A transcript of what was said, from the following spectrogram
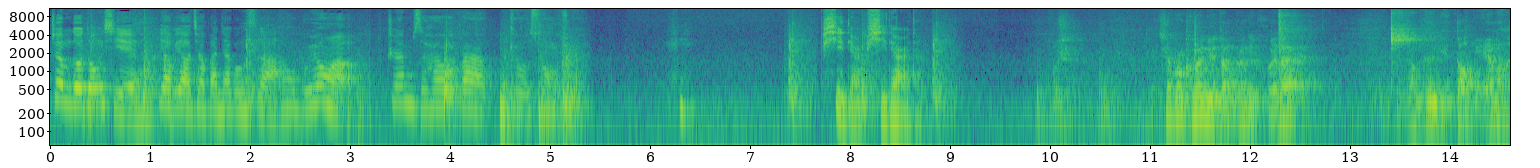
这么多东西，要不要叫搬家公司啊？哦，不用啊，詹姆斯还有我爸给我送过去。屁颠儿屁颠儿的。这不是闺女等着你回来，然后跟你道别吗？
